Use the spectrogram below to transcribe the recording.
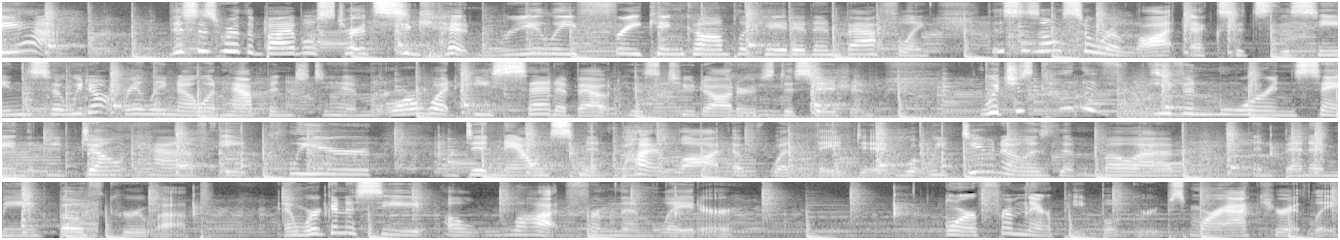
yeah, this is where the Bible starts to get really freaking complicated and baffling. This is also where Lot exits the scene, so we don't really know what happened to him or what he said about his two daughters' decision. Which is kind of even more insane that we don't have a clear denouncement by Lot of what they did. What we do know is that Moab and Ben Ami both grew up, and we're going to see a lot from them later. Or from their people groups, more accurately.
